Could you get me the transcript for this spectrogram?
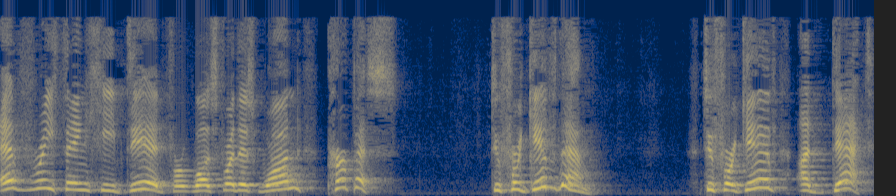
Everything he did for, was for this one purpose to forgive them, to forgive a debt,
